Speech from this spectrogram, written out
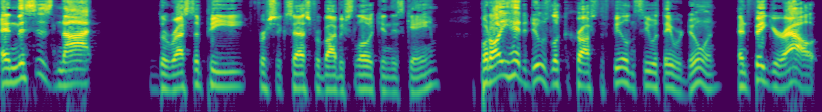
And this is not the recipe for success for Bobby Slowik in this game. But all you had to do was look across the field and see what they were doing and figure out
